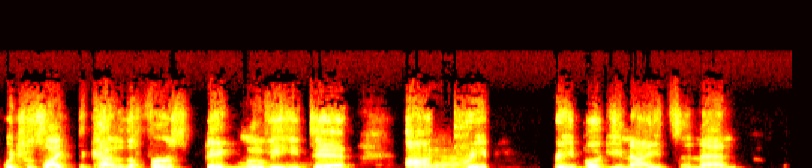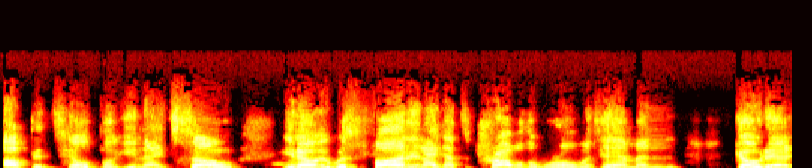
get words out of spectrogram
which was like the kind of the first big movie he did. Uh, yeah. Pre pre Boogie Nights, and then up until Boogie Nights. So you know it was fun, and I got to travel the world with him and go to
